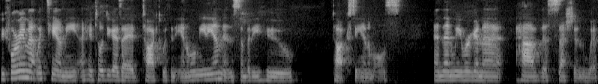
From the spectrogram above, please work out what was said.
Before we met with Tami, I had told you guys I had talked with an animal medium and somebody who talks to animals. And then we were going to have this session with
